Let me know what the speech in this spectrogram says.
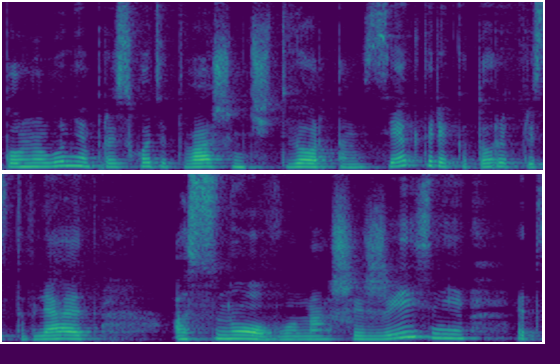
полнолуние происходит в вашем четвертом секторе, который представляет основу нашей жизни. Это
